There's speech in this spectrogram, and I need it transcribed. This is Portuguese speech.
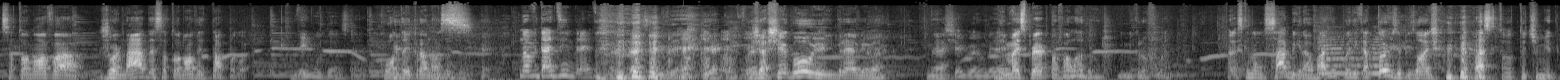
essa tua nova jornada, essa tua nova etapa agora? Vem mudança, né? Conta aí pra nós. Novidades em breve. Novidades em breve, acompanha. Já chegou em breve agora. Né, chegou em breve. Vem mais perto pra falar do, do microfone. Parece que não sabe gravar depois de 14 episódios. Rapaz, tô, tô tímido.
